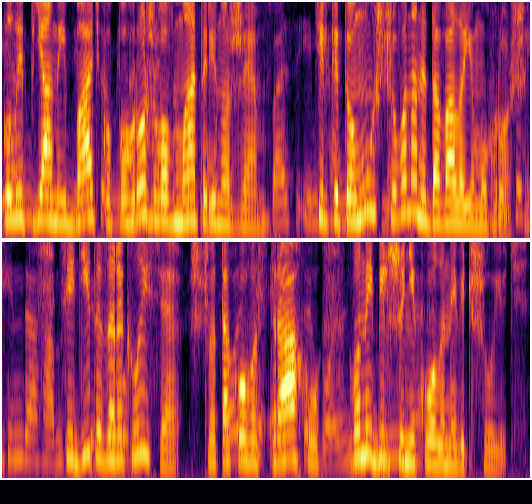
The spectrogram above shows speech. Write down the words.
коли п'яний батько погрожував матері ножем, тільки тому, що вона не давала йому грошей. Ці діти зареклися, що такого страху вони більше ніколи не відчують.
